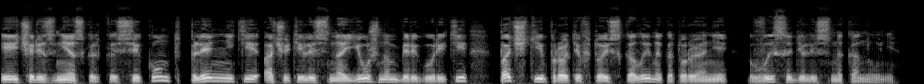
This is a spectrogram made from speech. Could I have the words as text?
и через несколько секунд пленники очутились на южном берегу реки, почти против той скалы, на которую они высадились накануне.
